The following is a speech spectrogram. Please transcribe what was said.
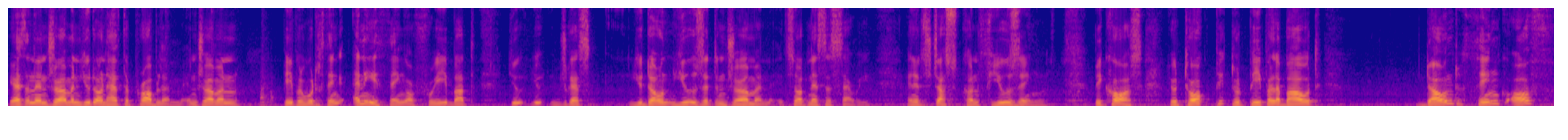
Yes, and in German, you don't have the problem. In German, people would think anything are free, but you, you just you don't use it in German. It's not necessary. And it's just confusing because you talk pe to people about don't think of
